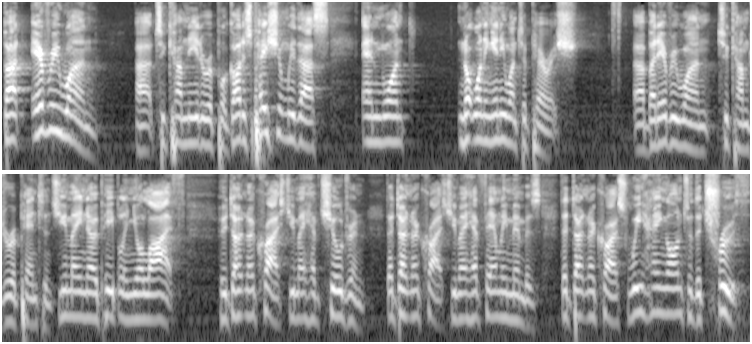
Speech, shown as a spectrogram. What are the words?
But everyone uh, to come near to report. God is patient with us and want not wanting anyone to perish, uh, but everyone to come to repentance. You may know people in your life who don't know Christ. You may have children that don't know Christ. You may have family members that don't know Christ. We hang on to the truth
